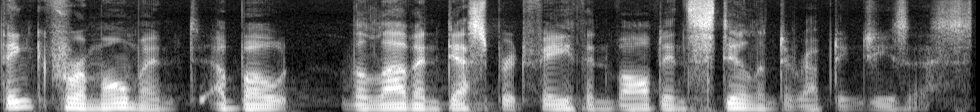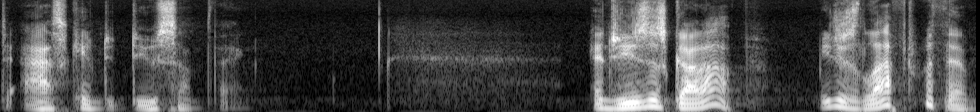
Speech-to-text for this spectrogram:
Think for a moment about the love and desperate faith involved in still interrupting Jesus to ask him to do something. And Jesus got up. He just left with him.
